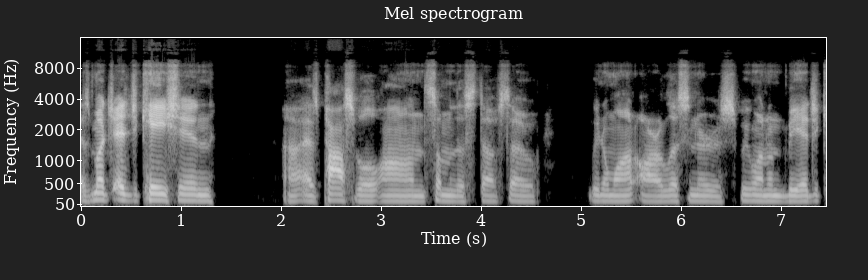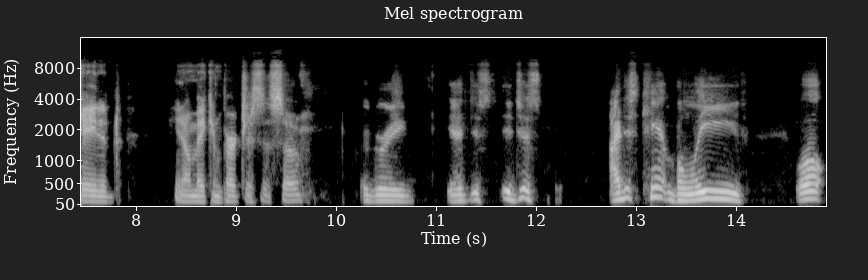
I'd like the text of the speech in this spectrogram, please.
as much education uh, as possible on some of this stuff. So we don't want our listeners, we want them to be educated, you know, making purchases. So agreed. Yeah, it just, it just, I just can't believe. Well,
